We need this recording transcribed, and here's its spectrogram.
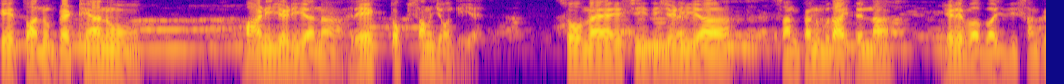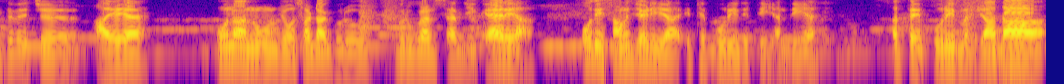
ਕਿ ਤੁਹਾਨੂੰ ਬੈਠਿਆਂ ਨੂੰ ਬਾਣੀ ਜਿਹੜੀ ਆ ਨਾ, ਹਰੇਕ ਤੁਕ ਸਮਝ ਆਉਂਦੀ ਹੈ। ਸੋ ਮੈਂ ਇਸ ਚੀਜ਼ ਦੀ ਜਿਹੜੀ ਆ ਸੰਗਤਾਂ ਨੂੰ ਵਧਾਈ ਦਿੰਦਾ ਜਿਹੜੇ ਬਾਬਾ ਜੀ ਦੀ ਸੰਗਤ ਦੇ ਵਿੱਚ ਆਏ ਆ, ਉਹਨਾਂ ਨੂੰ ਜੋ ਸਾਡਾ ਗੁਰੂ ਗੁਰੂ ਗ੍ਰੰਥ ਸਾਹਿਬ ਜੀ ਕਹਿ ਰਿਹਾ, ਉਹਦੀ ਸਮਝ ਜਿਹੜੀ ਆ ਇੱਥੇ ਪੂਰੀ ਦਿੱਤੀ ਜਾਂਦੀ ਹੈ ਅਤੇ ਪੂਰੀ ਮਰਜ਼ਾਦਾ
